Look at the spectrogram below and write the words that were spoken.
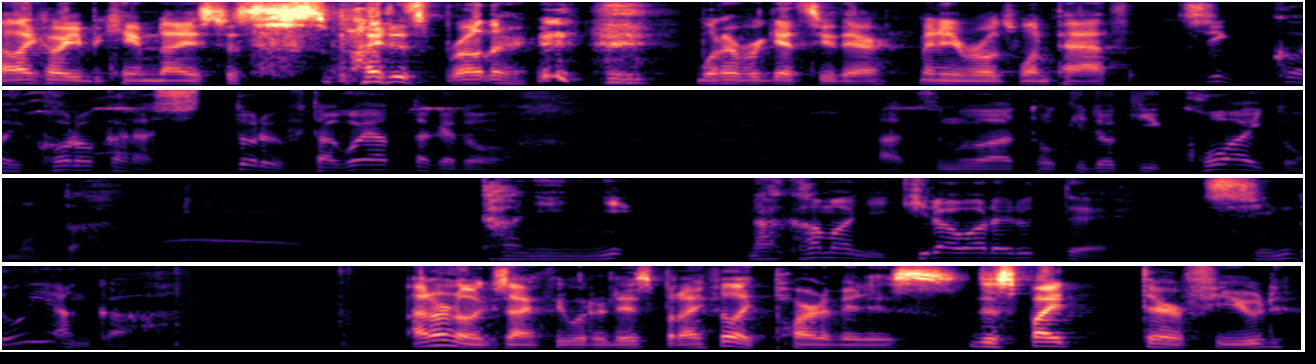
I like how he became nice just despite his brother. Whatever gets you there. Many roads, one path. ちっこい頃から知っとる双子やったけど厚夢は時々怖いと思った他人に仲間に嫌われるってしんどいやんか I don't know exactly what it is, but I feel like part of it is, despite their feud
